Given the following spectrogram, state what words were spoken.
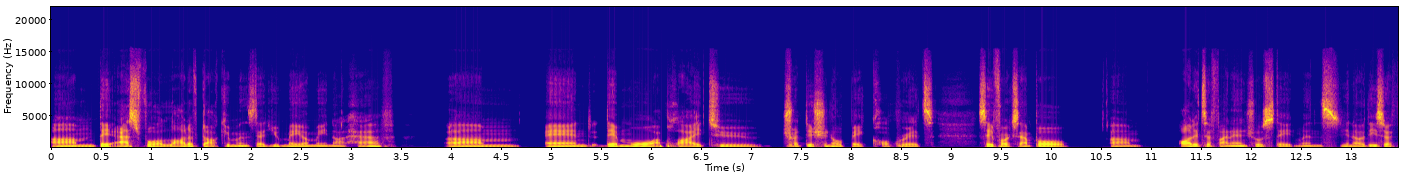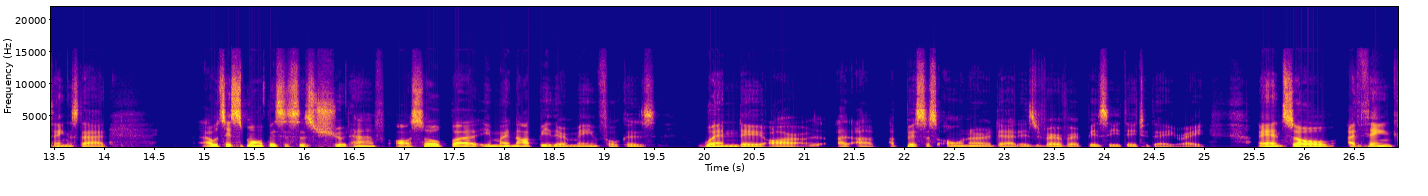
Um, they ask for a lot of documents that you may or may not have, um, and they're more applied to traditional big corporates. Say, for example, um, audited financial statements. You know, these are things that I would say small businesses should have also, but it might not be their main focus when they are a, a, a, business owner that is very very busy day to day right and so i think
